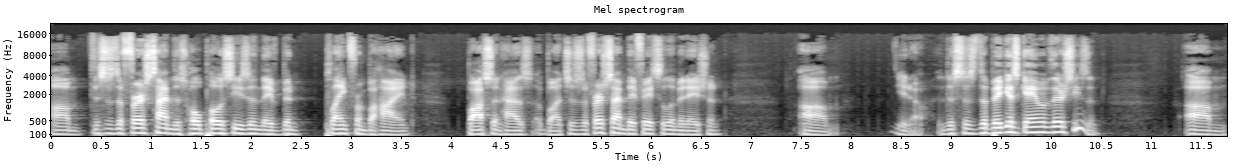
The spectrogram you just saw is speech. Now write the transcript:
Um, this is the first time this whole postseason they've been playing from behind. Boston has a bunch. This is the first time they face elimination. Um, you know, this is the biggest game of their season. Um,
